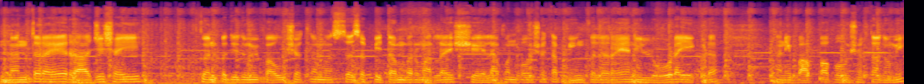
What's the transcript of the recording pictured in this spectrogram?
नंतर आहे राजेशाही गणपती तुम्ही पाहू शकता मस्त असं पितांबर मारला आहे शेला पण पाहू शकता पिंक कलर आहे आणि लोड आहे इकडं. आणि बाप्पा पाहू शकता तुम्ही.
